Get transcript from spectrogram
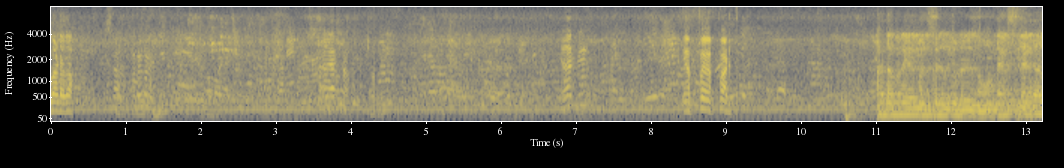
വേണ്ടതാ എഫ് എഫ് അടുത്ത്. പറയൽ മത്സരം തുടരുന്നു. Next letter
